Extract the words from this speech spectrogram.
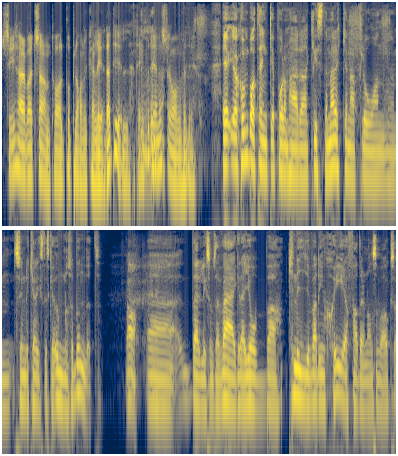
Se här vad ett samtal på planet kan leda till. Tänk på det nästa gång. Hörni. Jag, jag kommer bara tänka på de här eh, klistermärkena från um, Syndikalistiska ungdomsförbundet. Ja. Eh, där det liksom så här, vägra jobba, kniva din chef hade det någon som var också.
